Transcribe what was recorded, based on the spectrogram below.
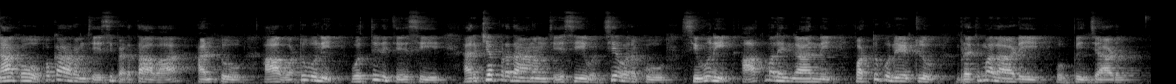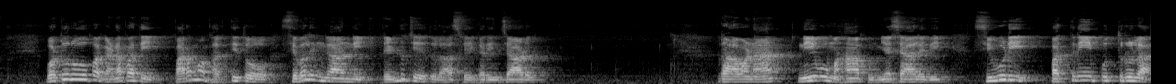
నాకు ఉపకారం చేసి పెడతావా అంటూ ఆ వటువుని ఒత్తిడి చేసి అర్ఘ్యప్రదానం చేసి వచ్చే వరకు శివుని ఆత్మలింగాన్ని పట్టుకునేట్లు బ్రతిమలాడి ఒప్పించాడు. వటురూప గణపతి పరమ భక్తితో శివలింగాన్ని రెండు చేతులా స్వీకరించాడు. రావణ నీవు మహాపుణ్యశాలివి. శివుడి పత్నీపుత్రుల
